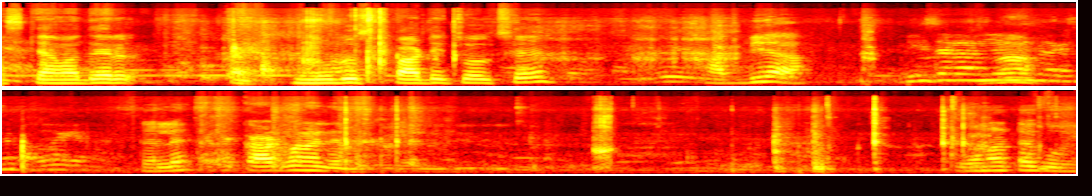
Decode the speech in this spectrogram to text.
আজকে আমাদের নুডলস পার্টি চলছে। কই?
